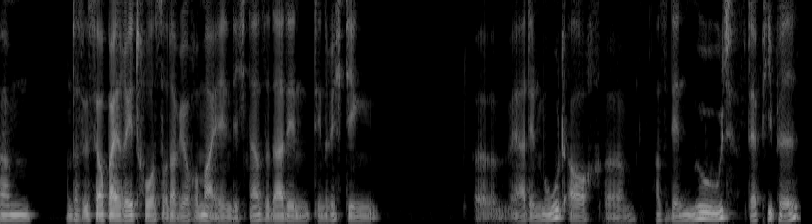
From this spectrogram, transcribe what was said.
Ähm, und das ist ja auch bei Retros oder wie auch immer ähnlich, ne? Also, da den den richtigen ähm, ja, den Mut auch, ähm also, den Mood der People,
